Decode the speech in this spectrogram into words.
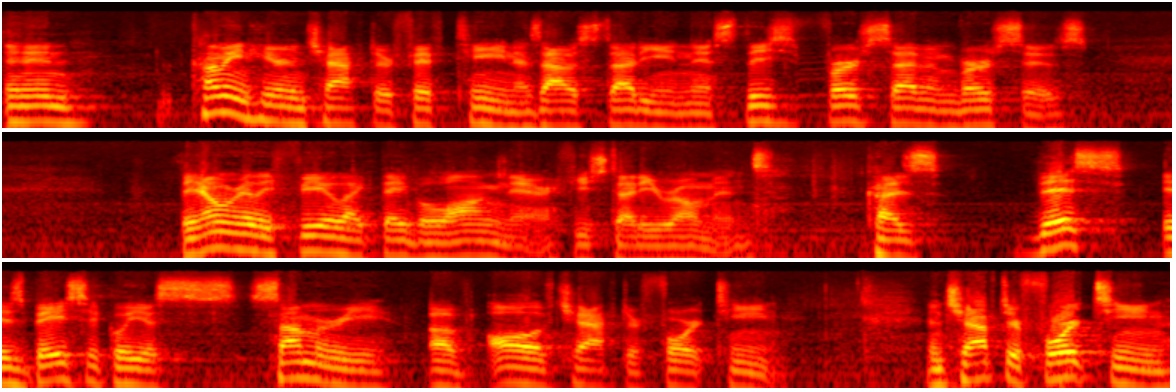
and in coming here in chapter 15, as I was studying this, these first seven verses, they don't really feel like they belong there if you study Romans. Because this is basically a summary of all of chapter 14. And chapter 14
